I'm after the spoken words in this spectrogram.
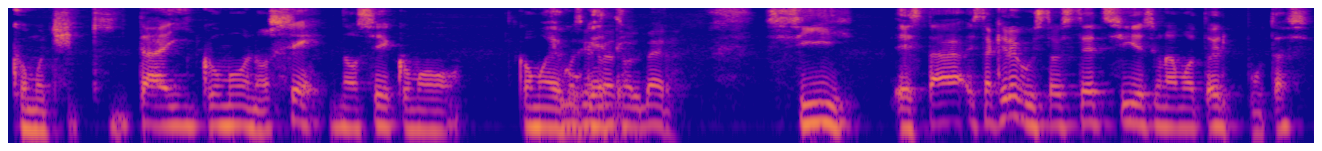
como chiquita y como, no sé, no sé, como, como de como juguete. resolver. Sí, esta, esta que le gusta a usted, sí, es una moto del putas.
